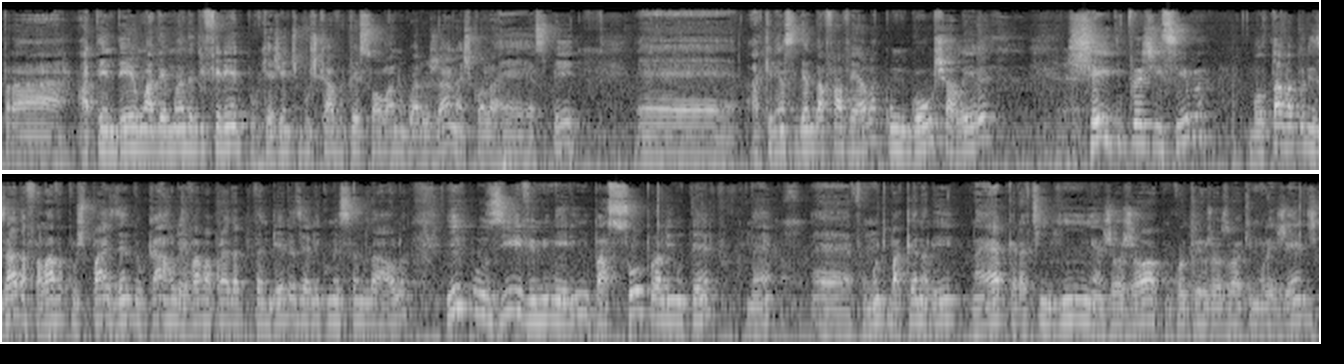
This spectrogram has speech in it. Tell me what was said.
Para atender uma demanda diferente, porque a gente buscava o pessoal lá no Guarujá, na escola RSP, é, a criança dentro da favela, com um gol, chaleira, cheio de prancha em cima, Botava a gurizada, falava com os pais dentro do carro, levava a Praia da Pitangueiras e ali começamos a dar aula. Inclusive, o Mineirinho passou por ali um tempo, né? É, foi muito bacana ali. Na época era Tinguinha, Jojó, encontrei o Jojó aqui no Legendes.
